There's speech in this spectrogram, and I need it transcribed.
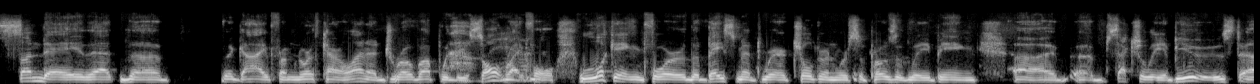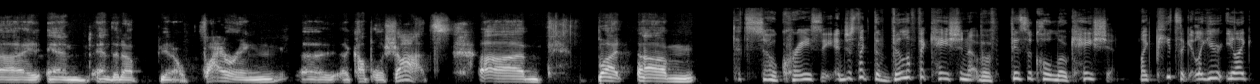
Sunday that the the guy from North Carolina drove up with the assault rifle looking for the basement where children were supposedly being uh, uh, sexually abused uh, and ended up, you know, firing uh, a couple of shots. Um, but um, that's so crazy. And just like the vilification of a physical location like pizza like you're, you're like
